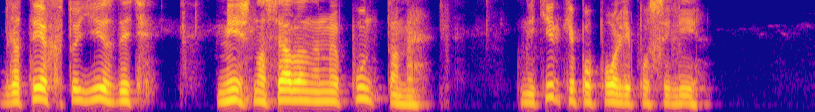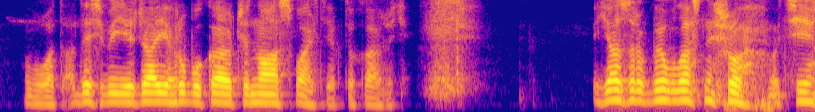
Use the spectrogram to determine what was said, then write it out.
Для тих, хто їздить між населеними пунктами, не тільки по полі, по селі, от, а десь виїжджає, грубо кажучи, на асфальт, як то кажуть. Я зробив, власне, що оці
